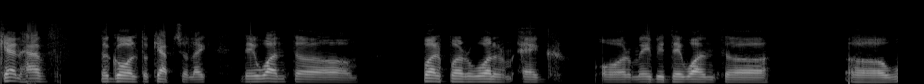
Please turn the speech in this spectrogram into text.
can have the goal to capture, like they want a purple worm egg, or maybe they want a, a,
